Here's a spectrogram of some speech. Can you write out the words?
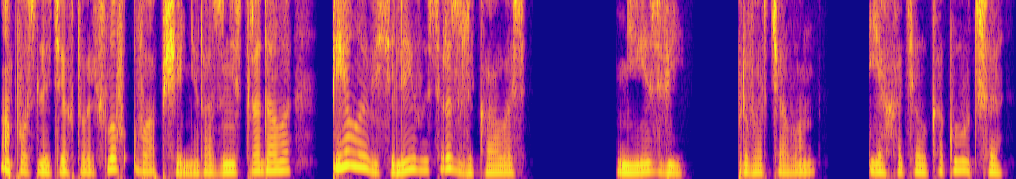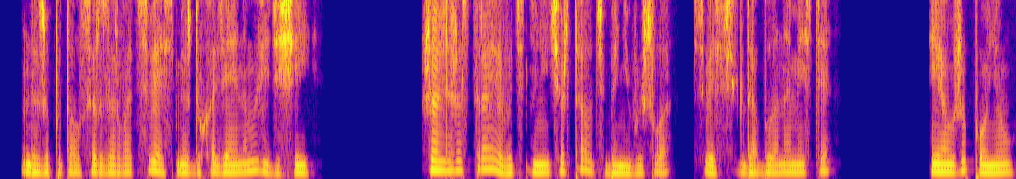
а после тех твоих слов вообще ни разу не страдала, пела, веселилась, развлекалась. «Не изви», — проворчал он. «Я хотел как лучше, даже пытался разорвать связь между хозяином и видящей. Жаль расстраивать, но ни черта у тебя не вышло. Связь всегда была на месте. Я уже понял,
